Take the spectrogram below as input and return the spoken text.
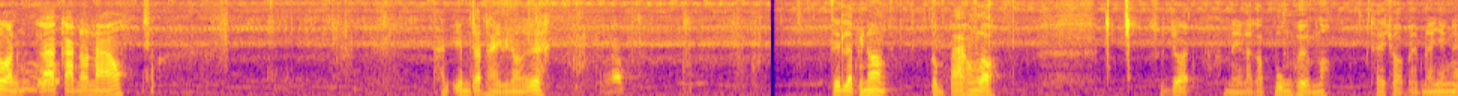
ร้อนๆอากาศหนาวๆพันเอ็มจัดให้พี่น้องเอ้ยครับเสร็จแล้วพี่น้องต้มปลาของเรา สุดยอดนี่แล้วก็ปรุงเพิ่มเนาะรชอบแบบไหนยังไง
